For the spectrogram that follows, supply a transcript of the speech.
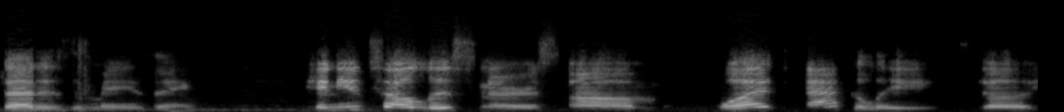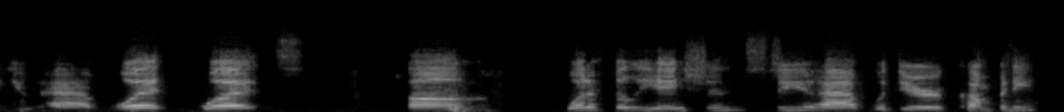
That is amazing. Can you tell listeners um, what accolades uh, you have? What what um, what affiliations do you have with your company?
